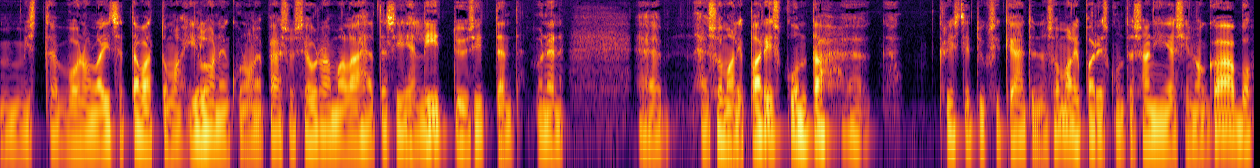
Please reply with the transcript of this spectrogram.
mistä voin olla itse tavattoman iloinen, kun olen päässyt seuraamaan läheltä. Siihen liittyy sitten tämmöinen somalipariskunta, kristityksi kääntynyt somalipariskunta Shani ja Shino Gabo,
